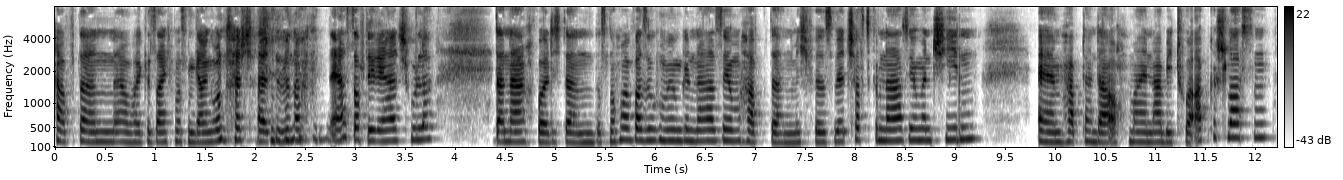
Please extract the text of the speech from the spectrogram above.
habe dann aber gesagt, ich muss einen Gang runterschalten, bin erst auf die Realschule. Danach wollte ich dann das nochmal versuchen mit dem Gymnasium, habe dann mich für das Wirtschaftsgymnasium entschieden ähm, habe dann da auch mein Abitur abgeschlossen.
